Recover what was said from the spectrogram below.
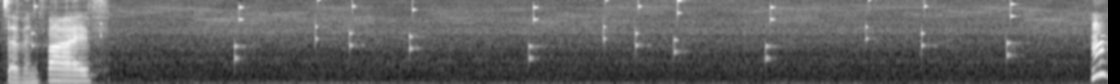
seven, five. Hmm.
